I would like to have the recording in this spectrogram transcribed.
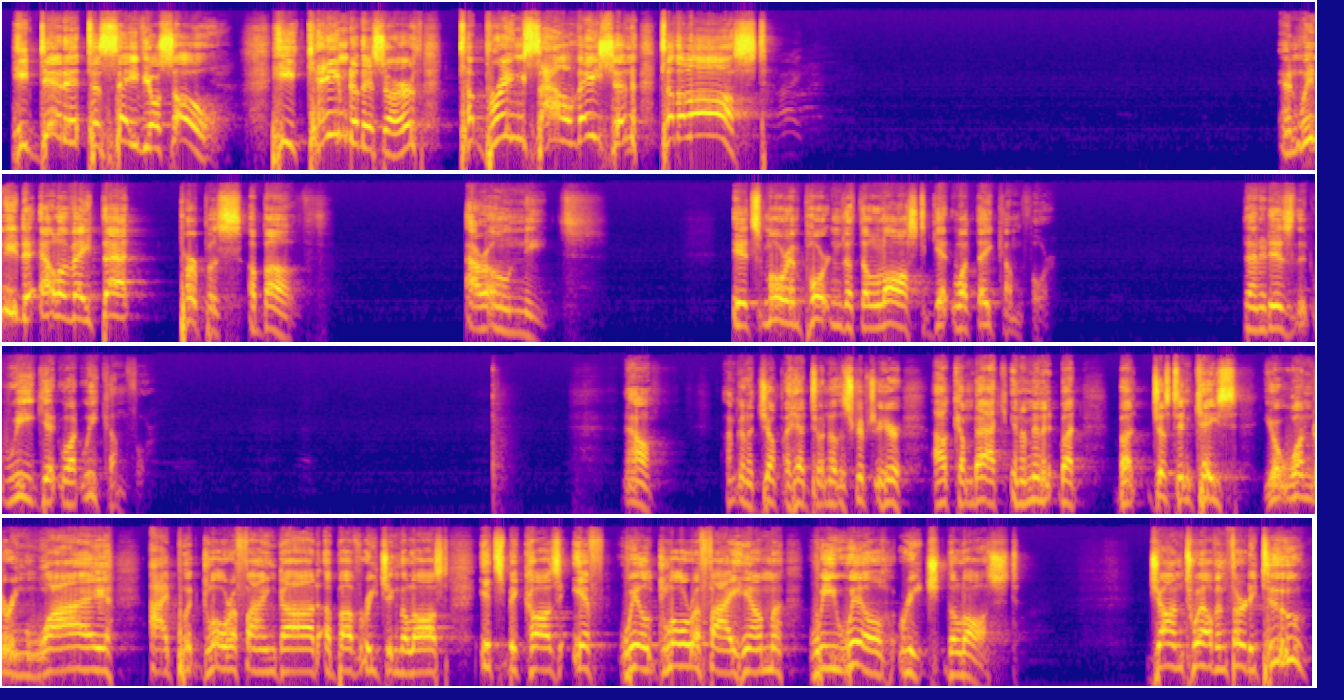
He did it to save your soul. He came to this earth to bring salvation to the lost. And we need to elevate that purpose above our own needs. It's more important that the lost get what they come for than it is that we get what we come for. Now, I'm going to jump ahead to another scripture here. I'll come back in a minute, but, but just in case you're wondering why I put glorifying God above reaching the lost, it's because if we'll glorify Him, we will reach the lost. John 12 and 32.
